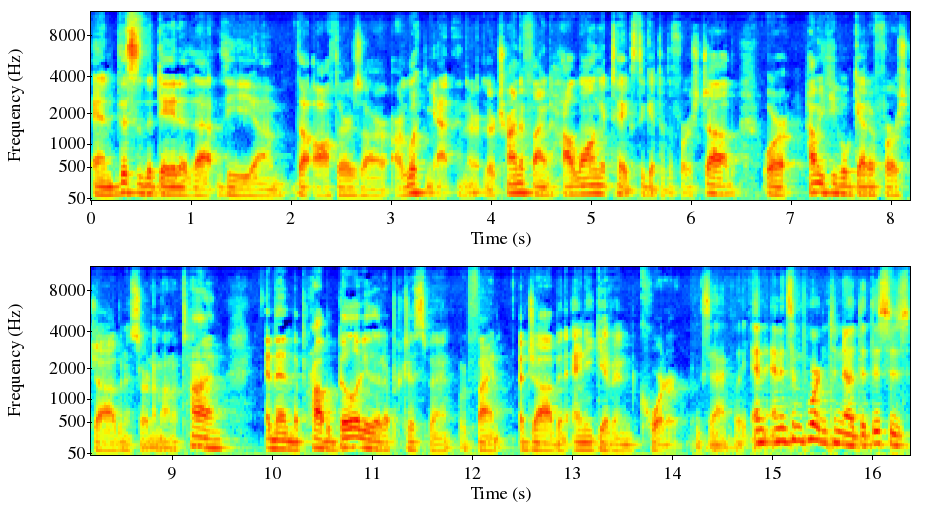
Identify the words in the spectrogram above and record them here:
and this is the data that the um, the authors are, are looking at, and they're, they're trying to find how long it takes to get to the first job, or how many people get a first job in a certain amount of time, and then the probability that a participant would find a job in any given quarter. Exactly, and and it's important to note that this is.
